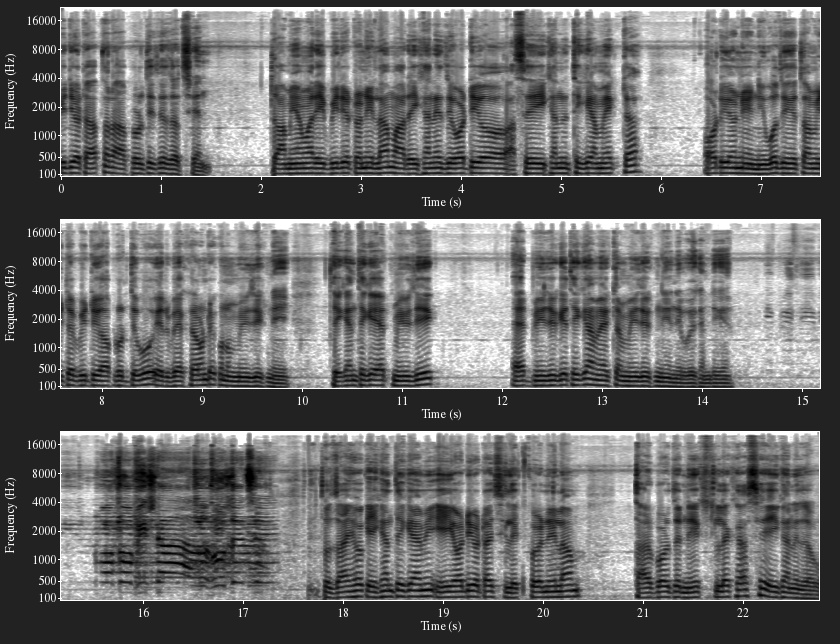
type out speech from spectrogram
ভিডিওটা আপনারা আপলোড দিতে যাচ্ছেন। তো আমি আমার এই ভিডিওটা নিলাম আর এখানে যে অডিও আছে এখানে থেকে আমি একটা অডিও নিয়ে নিব, যেহেতু আমি এটা ভিডিও আপলোড দেবো, এর ব্যাকগ্রাউন্ডে কোনো মিউজিক নেই। তো এখান থেকে অ্যাড মিউজিক অ্যাড মিউজিকে থেকে আমি একটা মিউজিক নিয়ে নেব এখান থেকে। তো যাই হোক, এখান থেকে আমি এই অডিওটাই সিলেক্ট করে নিলাম। তারপর যে নেক্সট লেখা আছে, এইখানে যাব।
